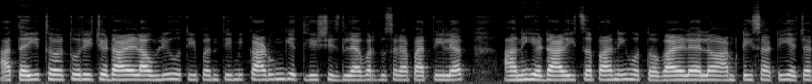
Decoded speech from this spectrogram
आता इथं तुरीची डाळ लावली होती पण ती मी काढून घेतली शिजल्यावर दुसऱ्या पातेल्यात आणि हे डाळीचं पाणी होतं. गाळलेलं आमटीसाठी ह्याच्यात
